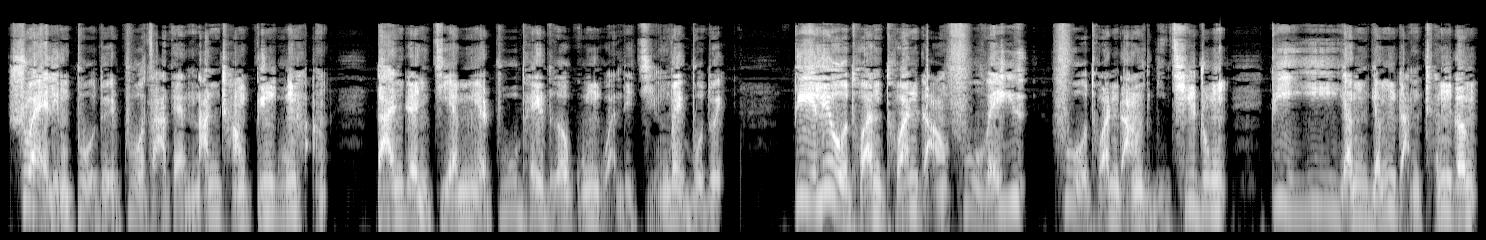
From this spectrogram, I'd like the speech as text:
率领部队驻扎在南昌兵工厂。担任歼灭朱培德公馆的警卫部队，第六团团长傅维玉、副团长李其忠、第一营营长陈庚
